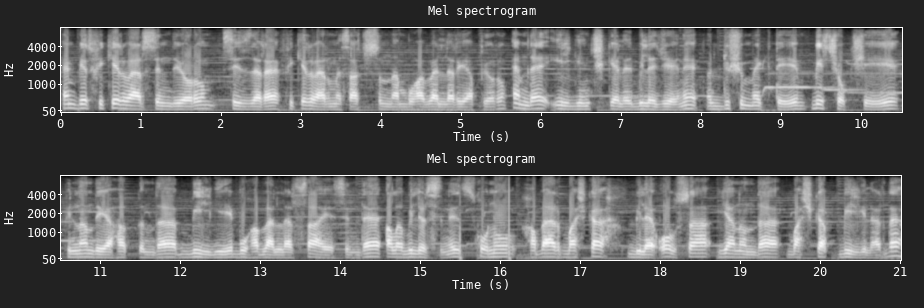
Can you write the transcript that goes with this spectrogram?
Hem bir fikir versin diyorum sizlere, fikir vermesi açısından bu haberleri yapıyorum. Hem de ilginç gelebileceğini düşünmekteyim. Birçok şeyi Finlandiya hakkında bilgiyi bu haberler sayesinde alabilirsiniz. Konu haber başka bile olsa yanında başka bilgiler de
